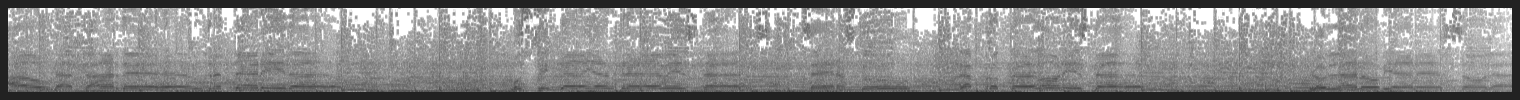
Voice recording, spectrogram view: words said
a una tarde entretenida. Música y entrevistas, serás tú la protagonista. Lola no viene sola.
